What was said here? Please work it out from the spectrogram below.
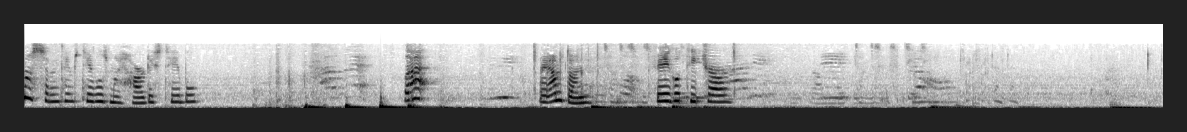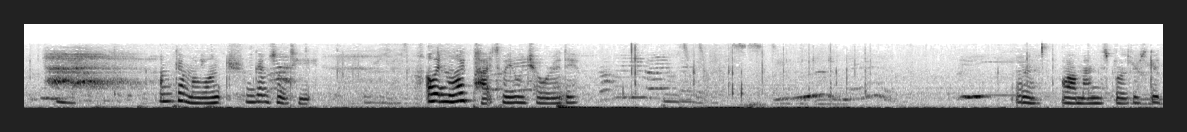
my seven times table is my hardest table. What? Right, I'm done. Here you go, teacher. Lunch. I'm getting something to eat. Oh wait, no, I packed my lunch already. Mm. Oh man, this burger's good.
